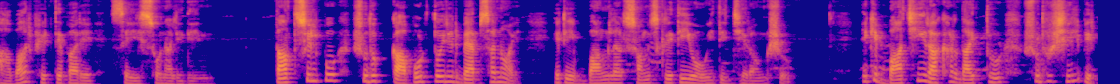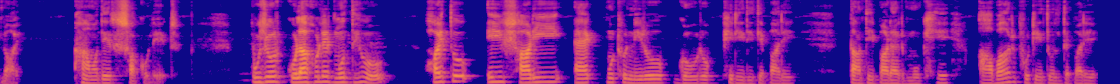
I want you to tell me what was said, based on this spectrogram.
আবার ফিরতে পারে সেই সোনালি দিন। তাঁত শিল্প শুধু কাপড় তৈরির ব্যবসা নয়, এটি বাংলার সংস্কৃতি ও ঐতিহ্যের অংশ। একে বাঁচিয়ে রাখার দায়িত্ব শুধু শিল্পীর নয়, আমাদের সকলের। পুজোর কোলাহলের মধ্যেও হয়তো এই শাড়ি এক মুঠো নীরব গৌরব ফিরিয়ে দিতে পারে তাঁতিপাড়ার মুখে আবার ফুটিয়ে তুলতে পারে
